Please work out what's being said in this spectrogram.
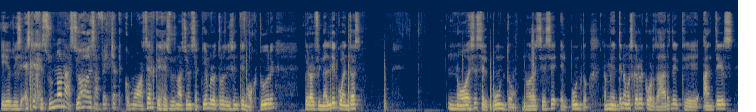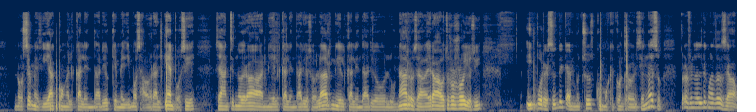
ellos dicen, es que Jesús no nació a esa fecha, que cómo va a ser que Jesús nació en septiembre, otros dicen que en octubre, pero al final de cuentas no ese es el punto, no es ese el punto. También tenemos que recordar de que antes no se medía con el calendario que medimos ahora el tiempo, ¿sí? O sea, antes no era ni el calendario solar ni el calendario lunar, o sea, era otro rollo, ¿sí? Y por eso es de que hay muchos como que controversia en eso. Pero al final de cuentas, o sea,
